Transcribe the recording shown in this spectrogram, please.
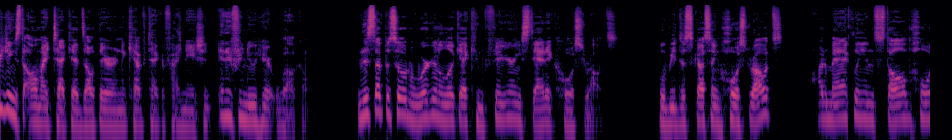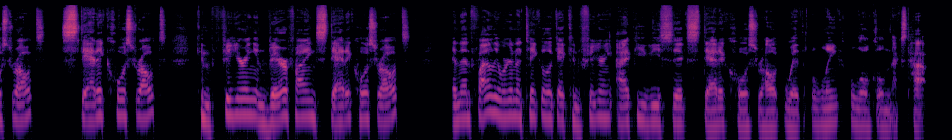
Greetings to all my tech heads out there in the Kev Techify Nation, and if you're new here, welcome. In this episode, we're going to look at configuring static host routes. We'll be discussing host routes, automatically installed host routes, static host routes, configuring and verifying static host routes, and then finally, we're going to take a look at configuring IPv6 static host route with Link Local Next Hop.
